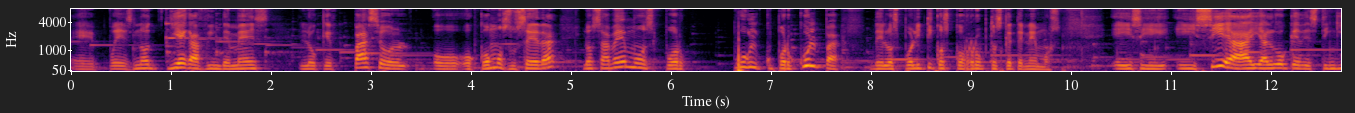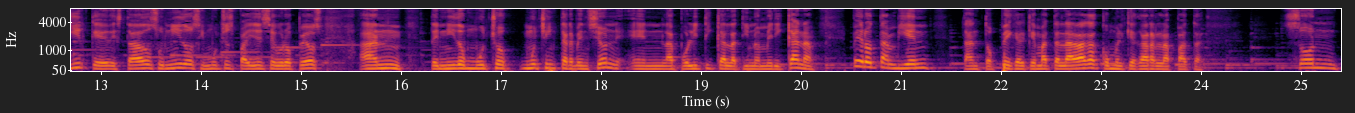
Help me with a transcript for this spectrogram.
eh, pues no llega a fin de mes. Lo que pase o cómo suceda, lo sabemos por por culpa de los políticos corruptos que tenemos. Y si y sí hay algo que distinguir que Estados Unidos y muchos países europeos han tenido mucho, mucha intervención en la política latinoamericana, pero también tanto pega el que mata la vaga como el que agarra la pata. ¿Son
